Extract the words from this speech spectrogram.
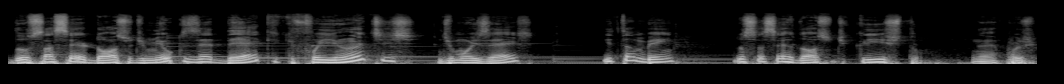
do sacerdócio de Melquisedeque, que foi antes de Moisés, e também do sacerdócio de Cristo, né? pois,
